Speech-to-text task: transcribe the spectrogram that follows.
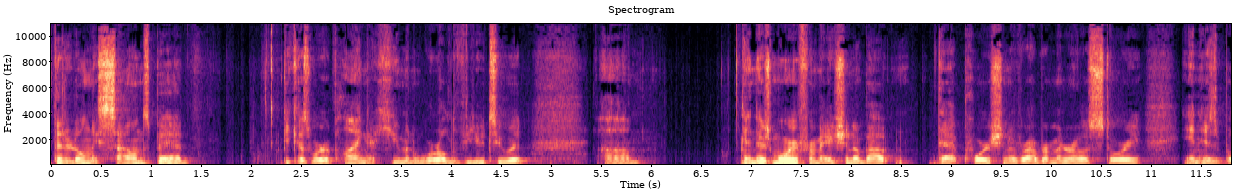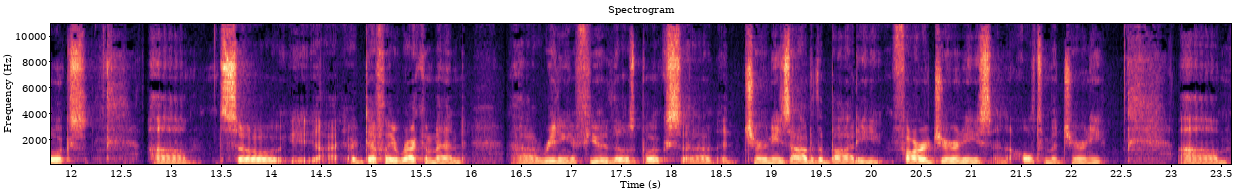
that it only sounds bad because we're applying a human worldview to it. Um, and there's more information about that portion of Robert Monroe's story in his books. Um, so I definitely recommend uh, reading a few of those books uh, Journeys Out of the Body, Far Journeys, and Ultimate Journey. Um,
